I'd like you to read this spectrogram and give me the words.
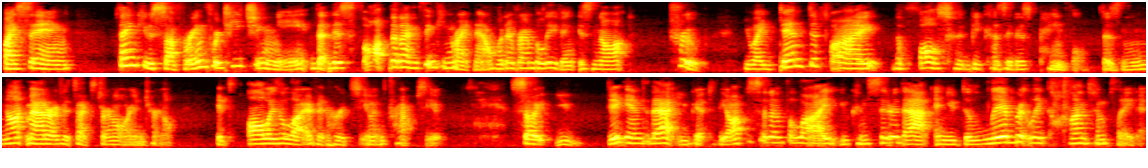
by saying, Thank you, suffering, for teaching me that this thought that I'm thinking right now, whatever I'm believing, is not true. You identify the falsehood because it is painful. Does not matter if it's external or internal. It's always a lie if it hurts you and traps you. So you dig into that, you get to the opposite of the lie, you consider that, and you deliberately contemplate it.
